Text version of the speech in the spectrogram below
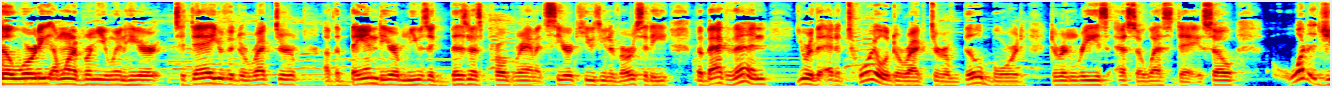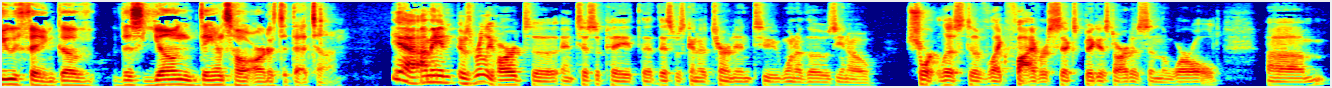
Bill Werde, I want to bring you in here. Today, you're the director of the Bandier Music Business Program at Syracuse University, but back then, you were the editorial director of Billboard during Rhee's SOS Day. So, what did you think of this young dancehall artist at that time? Yeah, I mean, it was really hard to anticipate that this was going to turn into one of those, you know, short list of like five or six biggest artists in the world. Um,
